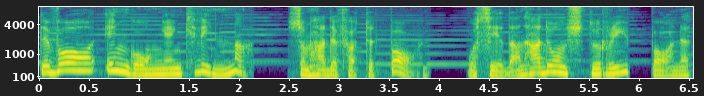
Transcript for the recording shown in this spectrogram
Det var en gång en kvinna som hade fött ett barn och sedan hade hon strypt barnet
